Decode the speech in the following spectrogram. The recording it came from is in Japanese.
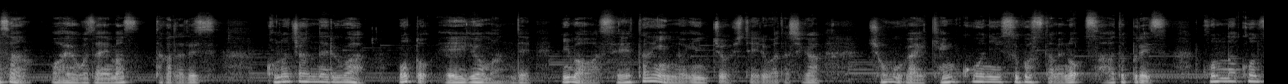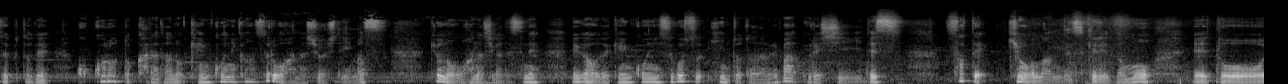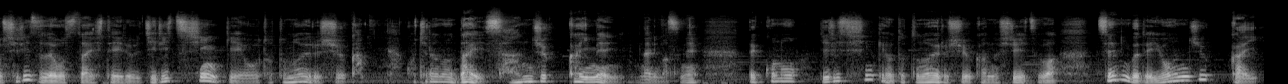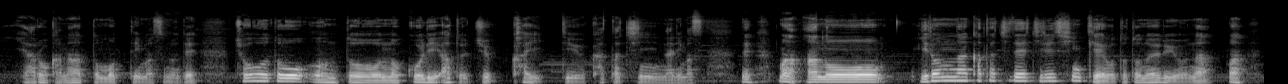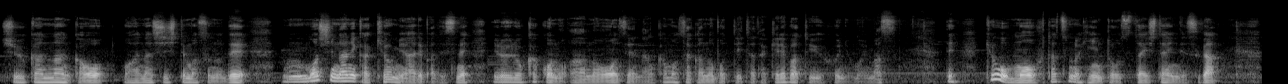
皆さんおはようございます。高田です。このチャンネルは元営業マンで今は整体院の院長をしている私が生涯健康に過ごすためのサードプレイス。こんなコンセプトで心と体の健康に関するお話をしています。今日のお話がですね笑顔で健康に過ごすヒントとなれば嬉しいです。さて今日なんですけれども、えーと、シリーズでお伝えしている自律神経を整える習慣こちらの第30回目になりますねでこの自律神経を整える習慣のシリーズは全部で40回やろうかなと思っていますのでちょうど、うんと、残りあと10回っていう形になります。でまああのいろんな形で自律神経を整えるような、まあ、習慣なんかをお話ししてますのでもし何か興味あればですねいろいろ過去のあの音声なんかも遡っていただければというふうに思います。で今日も2つのヒントをお伝えしたいんですが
